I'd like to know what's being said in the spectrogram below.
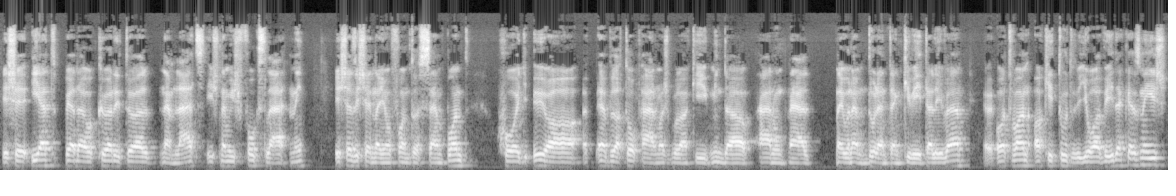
és ilyet például Curry-től nem látsz, és nem is fogsz látni, és ez is egy nagyon fontos szempont, hogy ő a, ebből a top 3-asból, aki mind a hárunknál, na jó, nem Duranten kivételével, ott van, aki tud jól védekezni is,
